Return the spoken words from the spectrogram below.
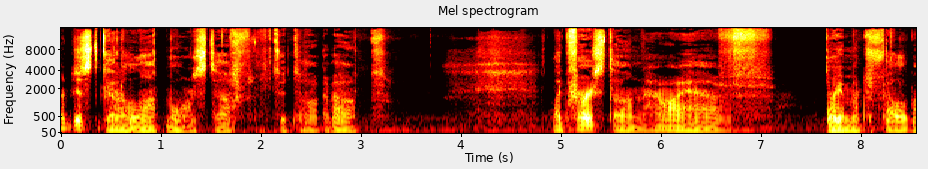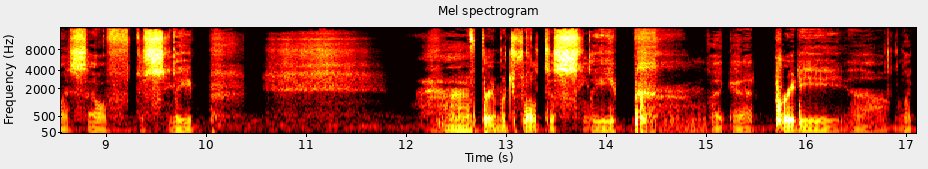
I've just got a lot more stuff to talk about. Like, first, on how I have pretty much fell myself to sleep. I've pretty much fell to sleep, like, at pretty, uh, like,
